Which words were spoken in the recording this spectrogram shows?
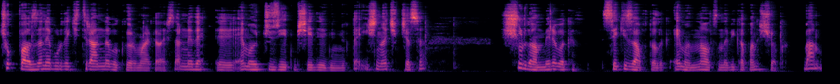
çok fazla ne buradaki trende bakıyorum arkadaşlar ne de e, EMA 377 günlükte. İşin açıkçası şuradan beri bakın 8 haftalık EMA'nın altında bir kapanış yok. Ben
